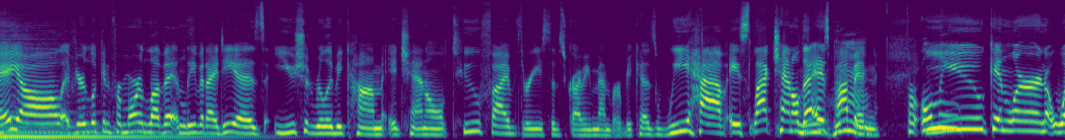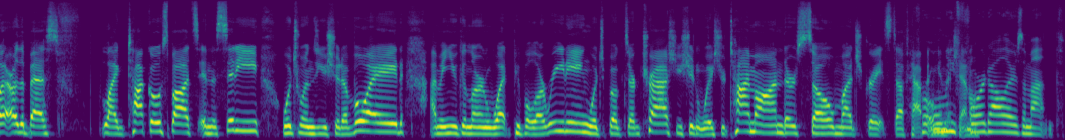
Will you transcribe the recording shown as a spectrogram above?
Hey y'all, if you're looking for more Love It and Leave It ideas, you should really become a Channel 253 subscribing member because we have a Slack channel that is mm-hmm. popping. For only you can learn what are the best like taco spots in the city, which ones you should avoid. I mean, you can learn what people are reading, which books are trash, you shouldn't waste your time on. There's so much great stuff happening in the channel. $4 a month.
